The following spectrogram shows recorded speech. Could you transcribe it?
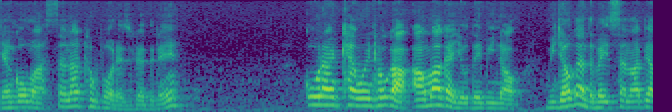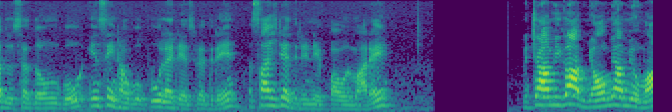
ရန်ကုန်မှာဆန္ဒထုတ်ဖော်တယ်ဆိုတဲ့သတင်းကိုရိုင်းခံဝင်ထိုးကအာမခံရုပ်သိမ်းပြီးနောက် မိကြောင်းကန်တပိတ်ဆန္ဒပြသူ73ဦးကိုအင်းစိန်ထောင်ကိုပို့လိုက်တယ်ဆိုတဲ့သတင်းအစရှိတဲ့သတင်းတွေပါဝင်ပါတယ်။မကြာမီကမြောင်းမြမြို့မှာ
